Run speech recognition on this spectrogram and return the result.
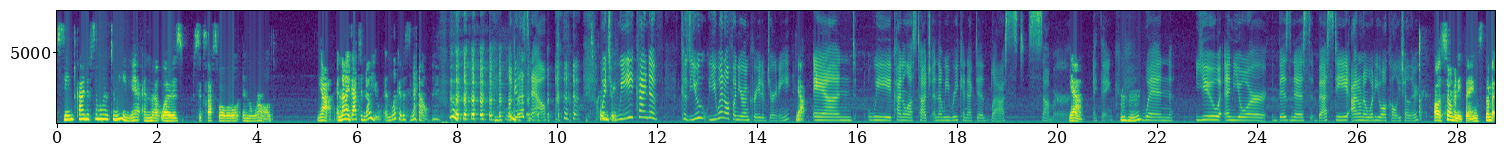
seemed kind of similar to me and that was successful in the world. Yeah. And then I got to know you and look at us now. Look at us now. Which we kind of, because you you went off on your own creative journey. Yeah. And we kind of lost touch, and then we reconnected last summer. yeah. I think hmm when you and your business bestie, I don't know, what do you all call each other? Oh, so many things. The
